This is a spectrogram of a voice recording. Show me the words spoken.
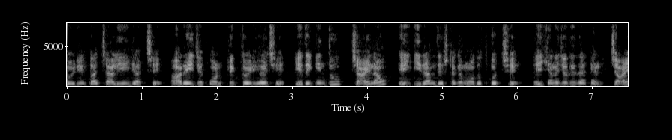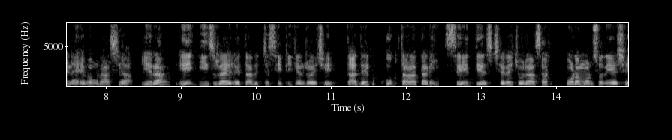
তৈরির কাজ চালিয়েই যাচ্ছে। আর এই যে কনফ্লিক্ট তৈরি হয়েছে, এতে কিন্তু চায়নাও এই ইরান দেশটাকে মদত করছে। এইখানে যদি দেখেন, চায়না এবং রাশিয়া, এরা এই ইসরায়েলে তাদের যে সিটিজেন রয়েছে, তাদের খুব তাড়াতাড়ি সেই দেশ ছেড়ে চলে আসার পরামর্শ দিয়েছে।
